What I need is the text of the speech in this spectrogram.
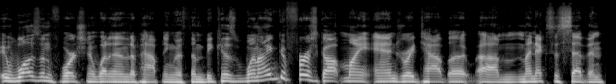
it was unfortunate what ended up happening with them because when I first got my Android tablet, um, my Nexus Seven,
